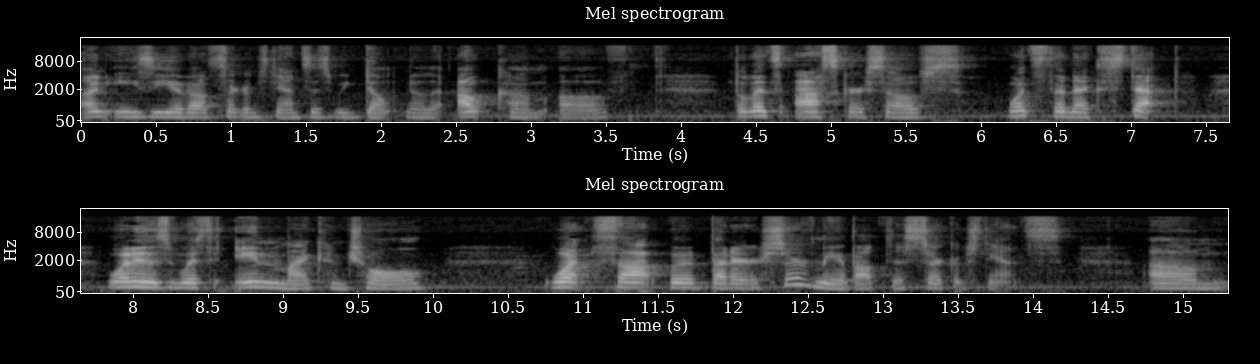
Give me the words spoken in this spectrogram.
uneasy about circumstances we don't know the outcome of. But let's ask ourselves what's the next step? What is within my control, what thought would better serve me about this circumstance. Um,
